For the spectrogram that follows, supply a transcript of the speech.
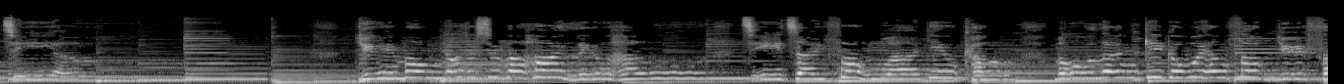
自由。如木偶在说话开了口，自制谎话要求，无论结局会幸福与否，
